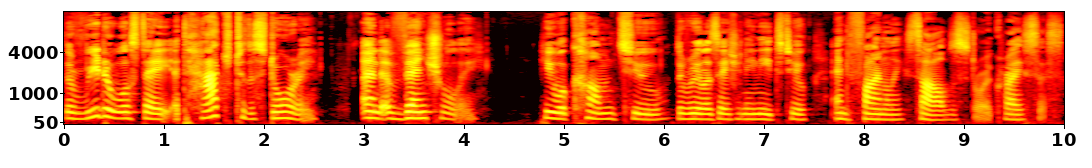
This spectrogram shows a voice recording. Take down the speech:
The reader will stay attached to the story, and eventually he will come to the realization he needs to and finally solve the story crisis.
